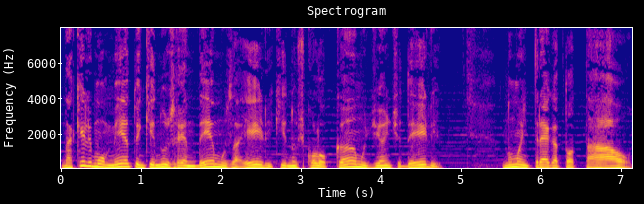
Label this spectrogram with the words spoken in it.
naquele momento em que nos rendemos a Ele, que nos colocamos diante dele, numa entrega total,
